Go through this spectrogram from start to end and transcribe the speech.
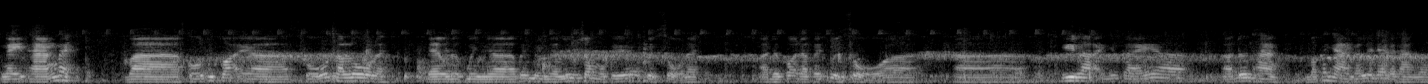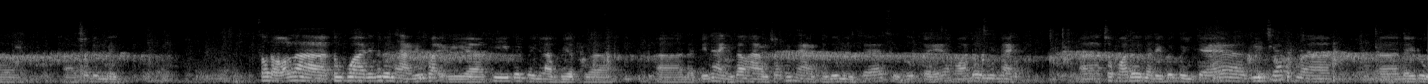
ngày tháng này và số điện thoại à, số zalo này đều được mình à, bên mình lưu trong một cái quyển sổ này. À, được gọi là cái quyển sổ à, à, ghi lại những cái à, à đơn hàng mà khách hàng đã liên hệ đặt hàng à, cho bên mình sau đó là thông qua những cái đơn hàng như vậy thì à, khi bên mình làm việc là à, để tiến hành giao hàng cho khách hàng thì bên mình sẽ sử dụng cái hóa đơn như này. À, trong hóa đơn này thì bên mình sẽ ghi chép là à, đầy đủ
